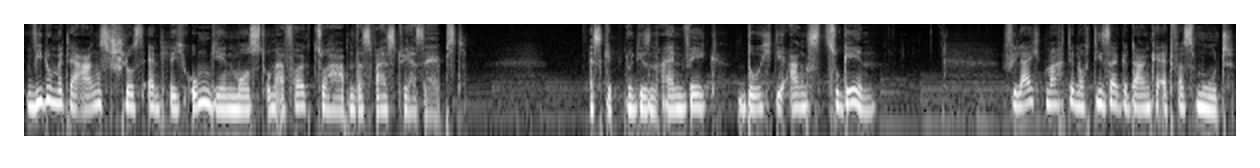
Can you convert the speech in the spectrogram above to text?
Wie du mit der Angst schlussendlich umgehen musst, um Erfolg zu haben, das weißt du ja selbst. Es gibt nur diesen einen Weg, durch die Angst zu gehen. Vielleicht macht dir noch dieser Gedanke etwas Mut.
